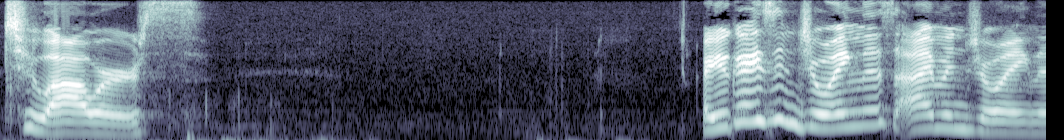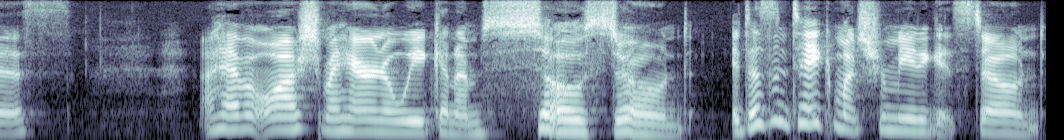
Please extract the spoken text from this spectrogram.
two hours. Are you guys enjoying this? I'm enjoying this. I haven't washed my hair in a week and I'm so stoned. It doesn't take much for me to get stoned.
